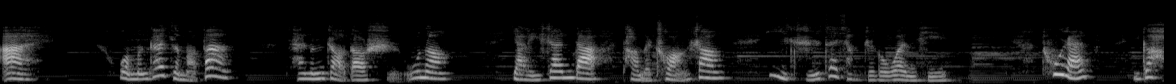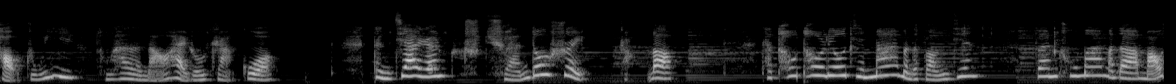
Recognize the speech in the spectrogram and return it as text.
唉，我们该怎么办才能找到食物呢？亚历山大躺在床上。一直在想这个问题，突然，一个好主意从他的脑海中闪过。等家人全都睡着了，他偷偷溜进妈妈的房间，翻出妈妈的毛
